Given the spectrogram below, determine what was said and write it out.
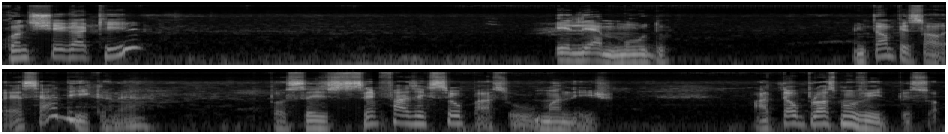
quando chega aqui ele é mudo. Então, pessoal, essa é a dica, né? Vocês sempre fazem com seu passo o manejo. Até o próximo vídeo, pessoal.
